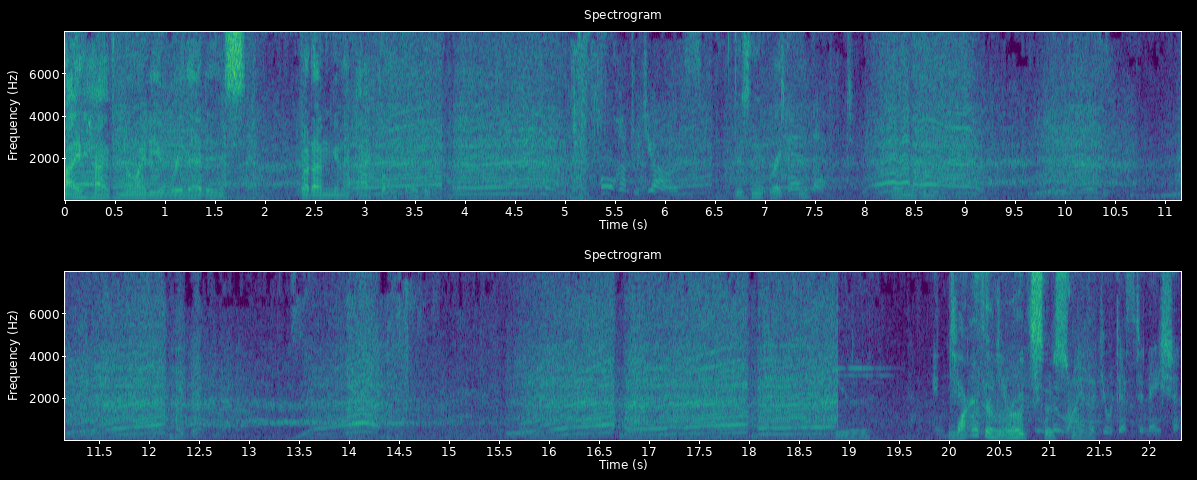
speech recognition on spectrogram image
I have no idea where that is, but I'm gonna act like I In 400 yards, do. Isn't it right turn here? left. Oh, never mind. Here. In Why are the roads so you will arrive small? At your destination.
